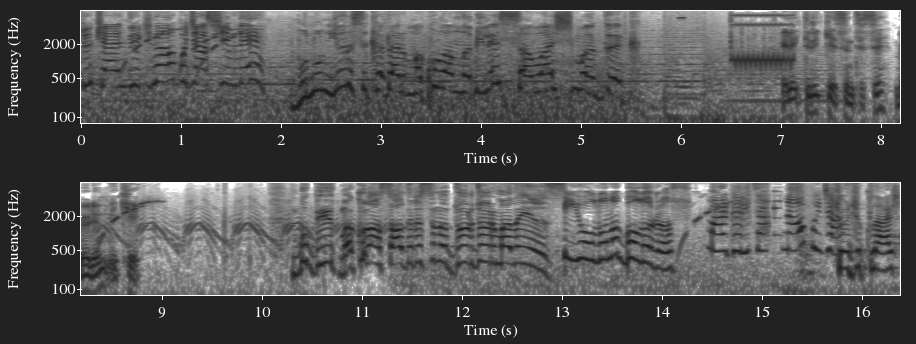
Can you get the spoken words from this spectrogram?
tükendik. Ne yapacağız şimdi? Bunun yarısı kadar makulanla bile savaşmadık. Elektrik kesintisi bölüm 2. Bu büyük makulan saldırısını durdurmalıyız. Bir yolunu buluruz. Margarita ne yapacağız? Çocuklar,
